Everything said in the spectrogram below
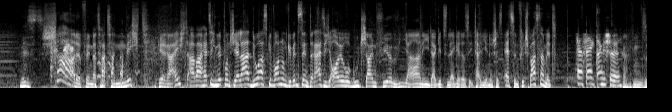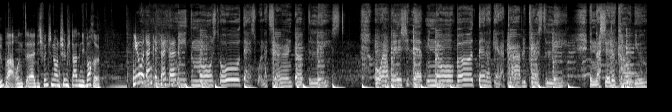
Mist. Schade, Finn, das hat nicht gereicht. Aber herzlichen Glückwunsch, Jella. Du hast gewonnen und gewinnst den 30-Euro-Gutschein für Viani. Da gibt's leckeres italienisches Essen. Viel Spaß damit. Perfekt, Dankeschön. Super. Und äh, ich wünsche noch einen schönen Start in die Woche. Jo, danke gleichfalls. Oh, I wish you'd let me know, but then again, I'd probably press delete. And I should've called you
